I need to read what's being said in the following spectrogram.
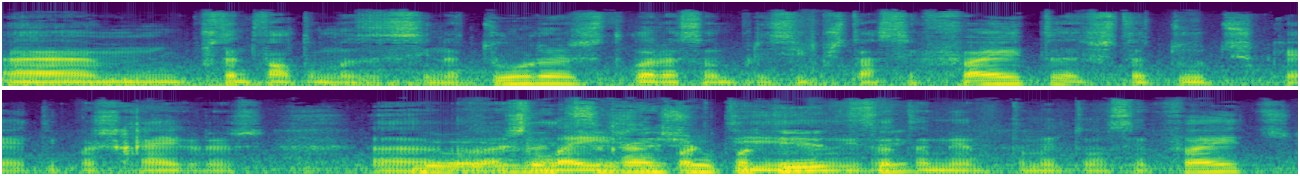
Ahm, portanto, faltam umas assinaturas, declaração de princípios está a ser feita, estatutos, que é tipo as regras, ah, Do- as leis do partido, partido, sim. exatamente, também estão a ser feitos,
